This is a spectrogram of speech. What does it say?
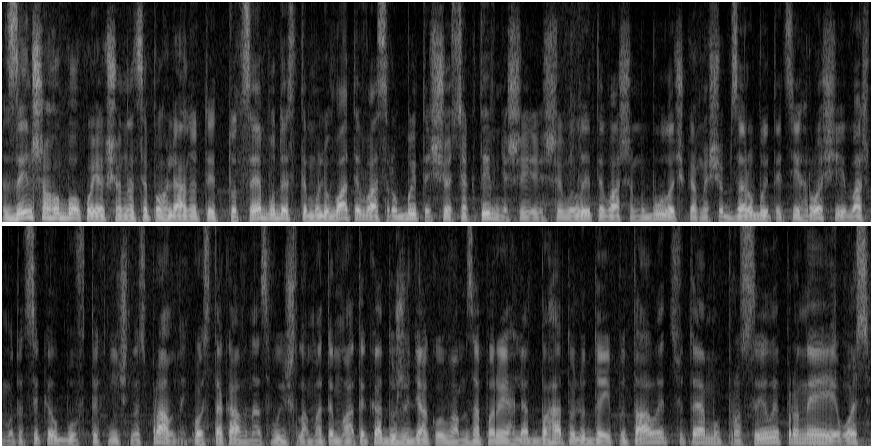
З іншого боку, якщо на це поглянути, то це буде стимулювати вас робити щось активніше і шевелити вашими булочками, щоб заробити ці гроші, і ваш мотоцикл був технічно справний. Ось така в нас вийшла математика. Дуже дякую вам за перегляд. Багато людей питали цю тему, просили про неї. Ось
